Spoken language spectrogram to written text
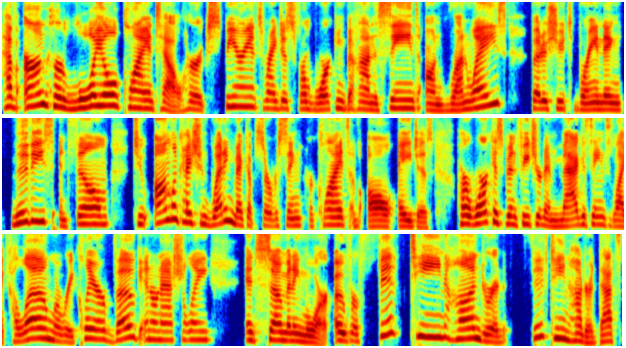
have earned her loyal clientele. Her experience ranges from working behind the scenes on runways, photo shoots, branding, movies, and film to on location wedding makeup servicing her clients of all ages. Her work has been featured in magazines like Hello, Marie Claire, Vogue internationally, and so many more. Over 1,500 1500 that's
